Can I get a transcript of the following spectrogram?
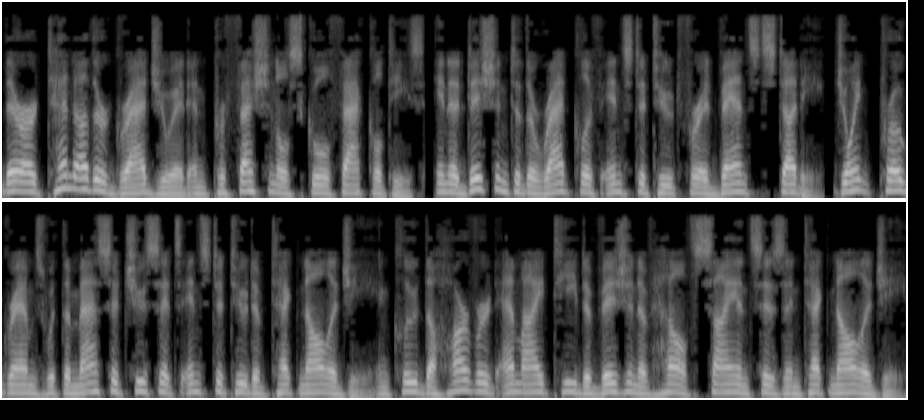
There are ten other graduate and professional school faculties, in addition to the Radcliffe Institute for Advanced Study. Joint programs with the Massachusetts Institute of Technology include the Harvard MIT Division of Health Sciences and Technology,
